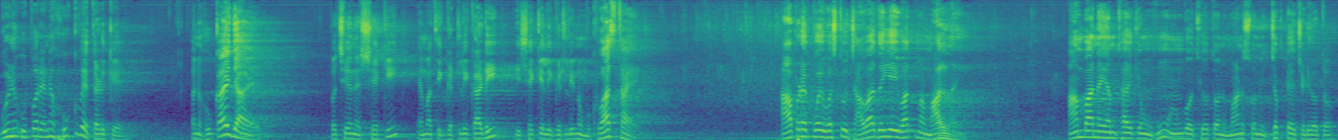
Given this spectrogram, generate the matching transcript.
ગુણ ઉપર એને હુકવે તડકે. અને હુકાઈ જાય. પછી એને શેકી, એમાંથી ગટલી કાઢી એ શેકેલી ગટલીનો મુખવાસ થાય. આપણે કોઈ વસ્તુ જાવા દઈએ એ વાતમાં માલ નહીં. આંબાને એમ થાય કે હું હું આંબો થયો હતો અને માણસોની ઝપટે ચડ્યો હતો.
